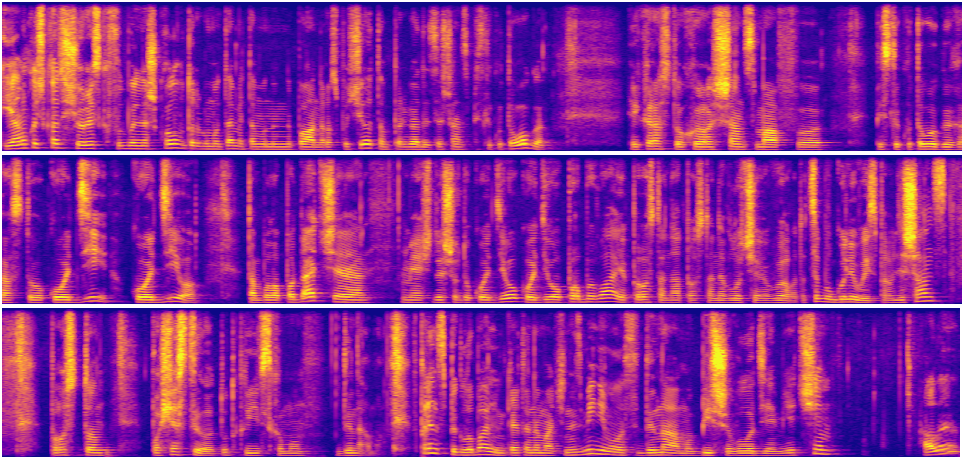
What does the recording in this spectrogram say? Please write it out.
Я вам хочу сказати, що Ризька футбольна школа в другому таймі там вони непогано розпочали. Там пригадується шанс після кутового. Якраз то хороший шанс мав е, після кутового якраз то Коаді, Коадіо. Там була подача, м'яч дійшов до Коадіо, Коадіо пробиває, просто-напросто не влучає в ворота. Це був гольовий справді шанс. Просто пощастило тут київському Динамо. В принципі, глобальна картина матчу не змінювалася. Динамо більше володіє м'ячем. Але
